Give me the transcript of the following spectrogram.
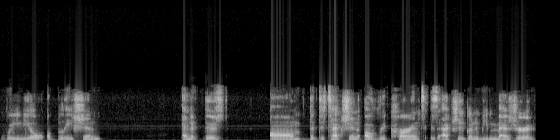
radio ablation. And if there's um, the detection of recurrence is actually going to be measured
